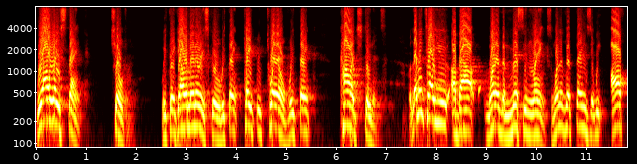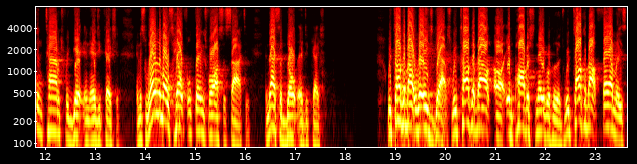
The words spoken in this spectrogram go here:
we always think children. We think elementary school, we think K through 12, we think college students. But let me tell you about one of the missing links, one of the things that we oftentimes forget in education. And it's one of the most helpful things for our society, and that's adult education. We talk about wage gaps. We talk about uh, impoverished neighborhoods. We talk about families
